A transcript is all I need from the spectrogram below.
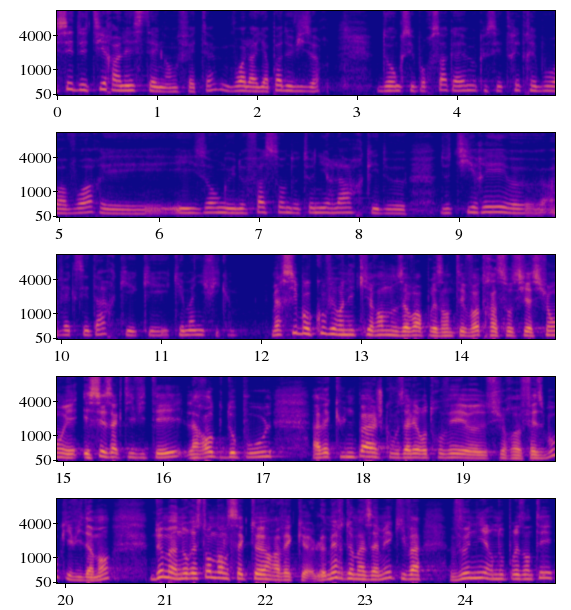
C'est des tirs à l'instinct en fait. Hein. Voilà, il n'y a pas de viseur. Donc c'est pour ça quand même que c'est très très beau à voir et, ils ont une façon de tenir l'arc et de, tirer euh, avec cet arc qui est magnifique. Merci beaucoup Véronique Kiran de nous avoir présenté votre association et, ses activités, la Roque d'Opoul, avec une page que vous allez retrouver euh, sur euh, Facebook évidemment. Demain, nous restons dans le secteur avec le maire de Mazamé qui va venir nous présenter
